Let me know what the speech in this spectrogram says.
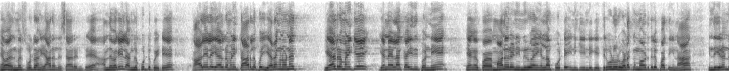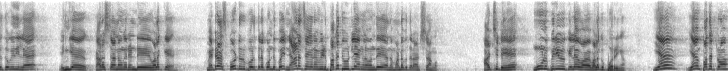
ஏன் இந்த மாதிரி சொல்கிறாங்க யார் அந்த சாருன்ட்டு. அந்த வகையில் அவங்கள கூப்பிட்டு போயிட்டு காலையில் ஏழரை மணிக்கு காரில் போய் இறங்கினோன்னே ஏழரை மணிக்கே என்னை எல்லாம் கைது பண்ணி எங்கள் இப்போ மாணவரணி நிர்வாகிகள்லாம் போட்டு இன்றைக்கி இன்றைக்கி திருவள்ளூர் வடக்கு மாவட்டத்தில் பார்த்தீங்கன்னா இந்த இரண்டு தொகுதியில் இங்கே கரஸ்டானவங்க ரெண்டு வழக்கு. மெட்ராஸ் கோட்டூர்புரத்தில் கொண்டு போய் ஞானசேகரன் வீடு பக்கத்து வீட்டிலே எங்களை வந்து அந்த மண்டபத்தில் அடிச்சிட்டாங்க. அடிச்சுட்டு மூணு பிரிவு கீழே வ வழக்கு போடுறீங்க. ஏன் ஏன் பதற்றம்?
